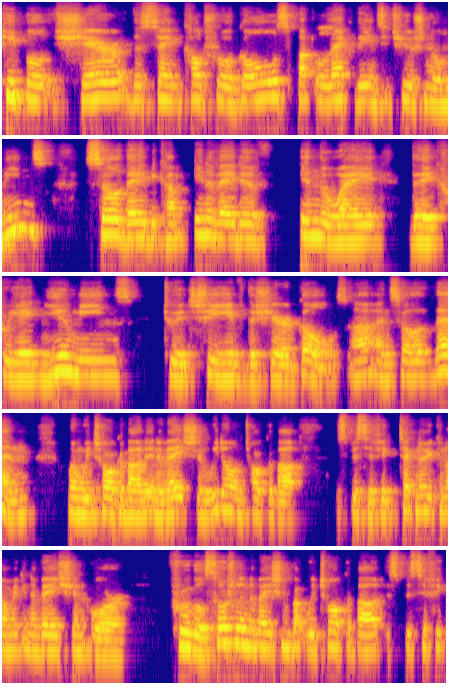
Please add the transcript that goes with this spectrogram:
people share the same cultural goals but lack the institutional means, so they become innovative in the way they create new means to achieve the shared goals. Uh, and so then when we talk about innovation, we don't talk about specific techno-economic innovation or frugal social innovation, but we talk about a specific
